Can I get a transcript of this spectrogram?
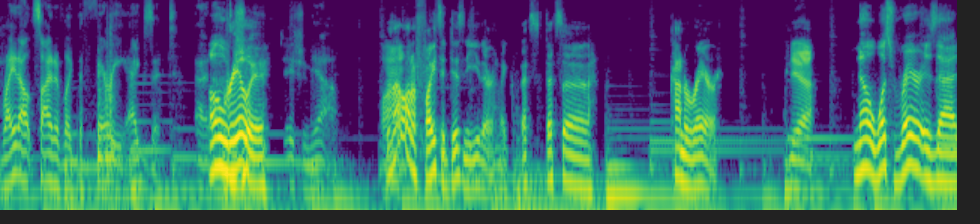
right outside of like the ferry exit. At, Oh, uh, really? Station, yeah. There's not a lot of fights at Disney either. Like that's that's uh kind of rare. Yeah. No, what's rare is that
